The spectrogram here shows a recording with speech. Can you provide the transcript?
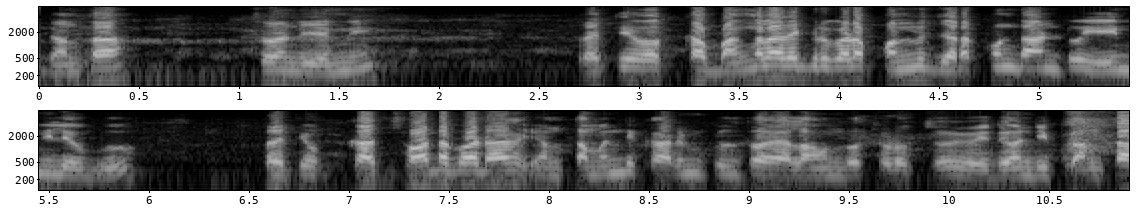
ఇదంతా చూడండి ఇవన్నీ. ప్రతి ఒక్క బంగ్లా దగ్గర కూడా పనులు జరగకుండా అంటూ ఏమీ లేవు. ప్రతి ఒక్క చోట కూడా ఎంతమంది కార్మికులతో ఎలా ఉందో చూడొచ్చు. ఇదిగోండి ఇప్పుడు అంతా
